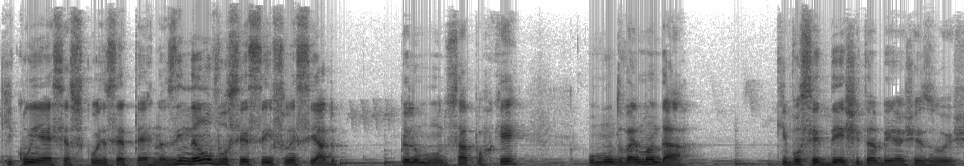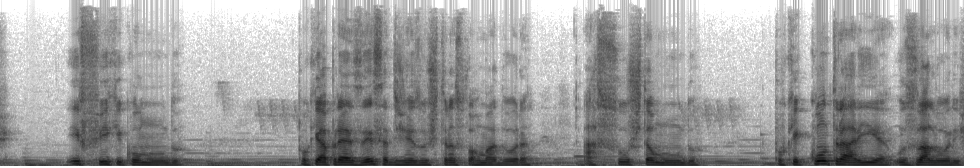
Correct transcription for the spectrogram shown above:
que conhece as coisas eternas, e não você ser influenciado pelo mundo. Sabe por quê? O mundo vai mandar que você deixe também a Jesus e fique com o mundo. Porque a presença de Jesus transformadora assusta o mundo, porque contraria os valores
